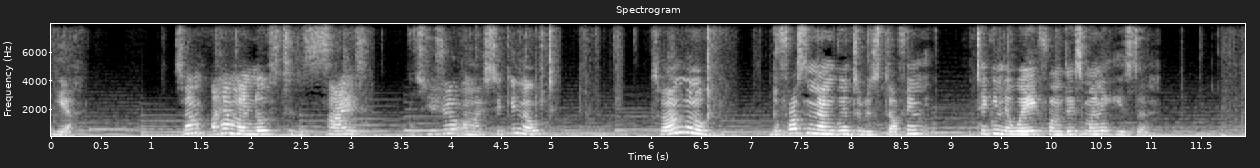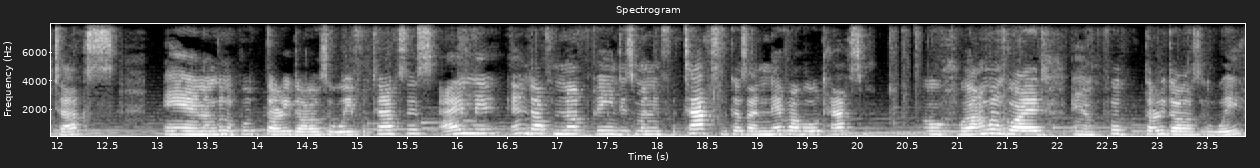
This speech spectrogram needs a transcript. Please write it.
yeah. So I'm, i have my notes to the side as usual on my sticky note so I'm gonna, the first thing I'm going to be stuffing, taking away from this money is the tax. And I'm gonna put $30 away for taxes. I may end up not paying this money for tax because I never hold tax. Oh, well, I'm gonna go ahead and put $30 away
